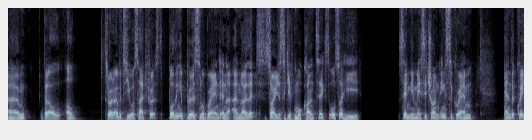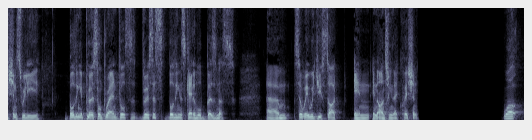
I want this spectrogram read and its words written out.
Um, but I'll, I'll throw it over to your side first. Building a personal brand. And I, know that, sorry, just to give more context, also he sent me a message on Instagram and the question is really building a personal brand versus, versus building a scalable business. Um, so where would you start in in answering that question? Well,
